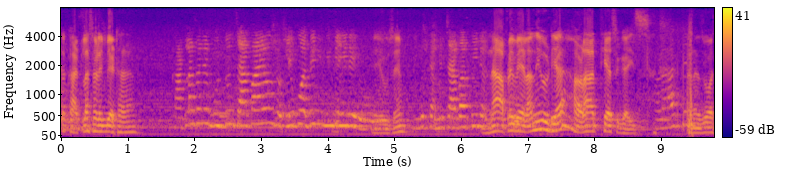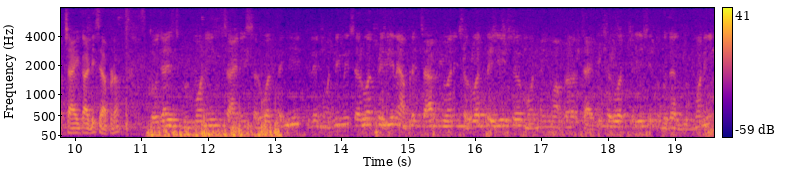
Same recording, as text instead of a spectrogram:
તો ખાટલા સળે બેઠા હતા. એવું છે ના આપણે વહેલા નહીં ઉઠ્યા હળા થયા છે ગાઈસ અને જો આ ચાય કાઢી છે આપણે તો ગાઈસ ગુડ મોર્નિંગ ચાયની શરૂઆત થઈ ગઈ. એટલે મોર્નિંગની શરૂઆત થઈ ગઈ ને આપણે ચા પીવાની શરૂઆત થઈ ગઈ છે. મોર્નિંગમાં આપણે ચાયની શરૂઆત કરીએ છીએ. તો બધા ગુડ મોર્નિંગ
